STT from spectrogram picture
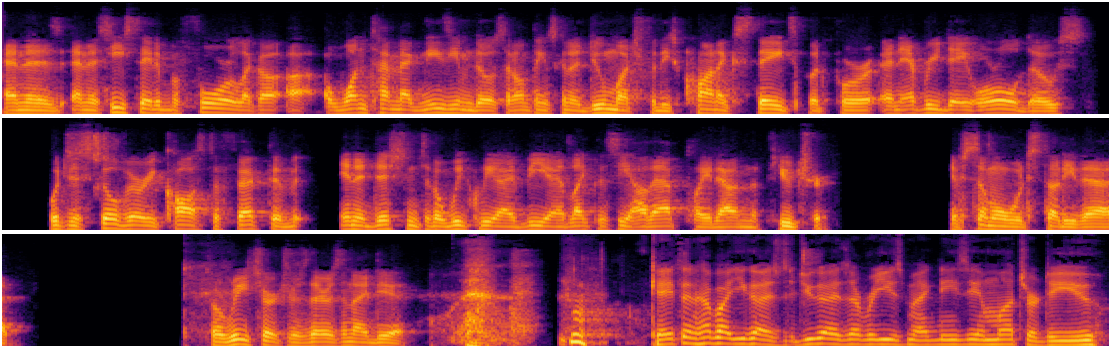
And as, and as he stated before, like a, a one-time magnesium dose, I don't think it's going to do much for these chronic states, but for an everyday oral dose, which is still very cost effective in addition to the weekly IV. I'd like to see how that played out in the future if someone would study that. So, researchers, there's an idea. Ketan, how about you guys? Did you guys ever use magnesium much, or do you?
